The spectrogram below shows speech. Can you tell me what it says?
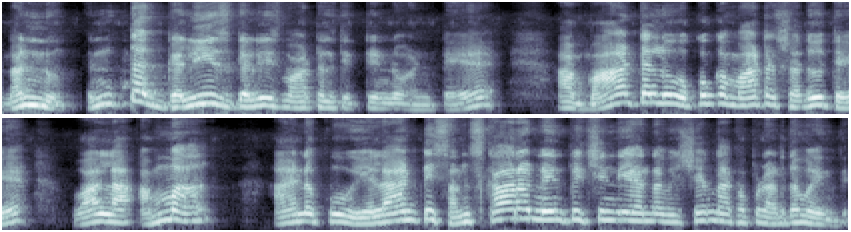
నన్ను ఎంత గలీజ్ గలీజ్ మాటలు తిట్టిండు అంటే ఆ మాటలు ఒక్కొక్క మాట చదివితే వాళ్ళ అమ్మ ఆయనకు ఎలాంటి సంస్కారం నేర్పించింది అన్న విషయం నాకు అప్పుడు అర్థమైంది.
